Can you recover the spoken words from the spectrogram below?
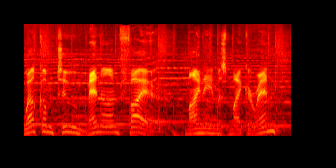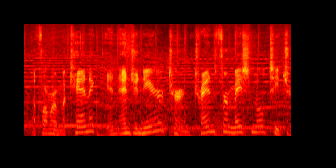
Welcome to Men on Fire. My name is Mike Wren, a former mechanic and engineer turned transformational teacher.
